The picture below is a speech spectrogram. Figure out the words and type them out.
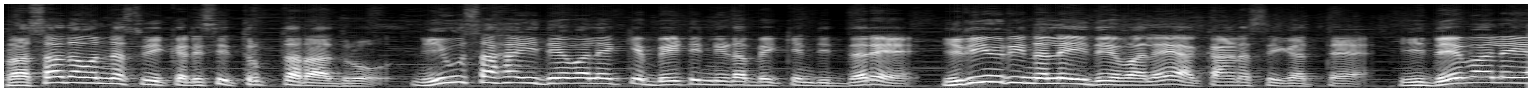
ಪ್ರಸಾದವನ್ನ ಸ್ವೀಕರಿಸಿ ತೃಪ್ತರಾದ್ರು. ನೀವು ಸಹ ಈ ದೇವಾಲಯಕ್ಕೆ ಭೇಟಿ ನೀಡಬೇಕೆಂದಿದ್ದರೆ ಹಿರಿಯೂರಿನಲ್ಲೇ ಈ ದೇವಾಲಯ ಕಾಣಸಿಗತ್ತೆ ಈ ದೇವಾಲಯ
